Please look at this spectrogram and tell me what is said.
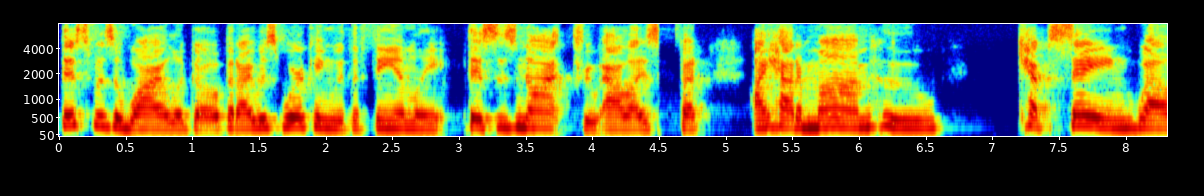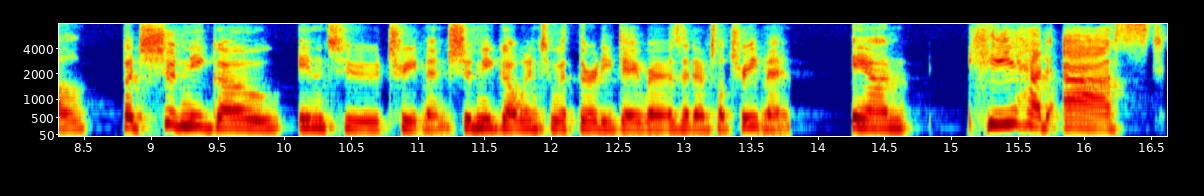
this was a while ago, but I was working with a family. This is not through allies, but I had a mom who kept saying, well, but shouldn't he go into treatment? Shouldn't he go into a 30 day residential treatment? And he had asked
